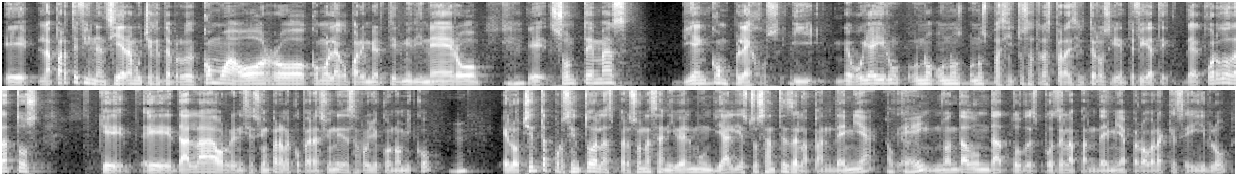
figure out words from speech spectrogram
Eh, la parte financiera, mucha gente me pregunta, ¿cómo ahorro? ¿Cómo le hago para invertir mi dinero? Eh, son temas bien complejos y me voy a ir unos, unos, pasitos atrás para decirte lo siguiente. Fíjate, de acuerdo a datos que eh, da la Organización para la Cooperación y Desarrollo Económico, el 80% de las personas a nivel mundial, y esto es antes de la pandemia, no han dado un dato después de la pandemia, pero habrá que seguirlo,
